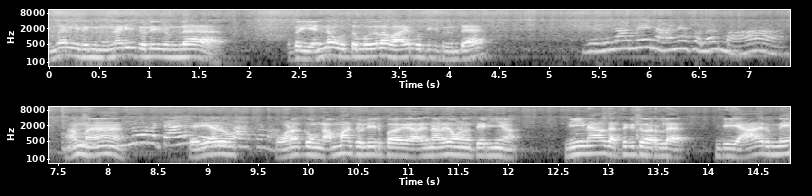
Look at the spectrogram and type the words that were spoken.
நீ இது முன்னாடியே சொல்லிருக்கணும்ல அப்புறம் எண்ணெய் ஊத்தும் போதெல்லாம் வாயை பொத்திக்கிட்டு இருந்த? எல்லாமே நானே சொல்லணுமா ஆமா. தெரியாது உனக்கு உங்க அம்மா சொல்லியிருப்பாங்க. அதனாலதான் உனக்கு தெரியும். நீனா கத்துக்கிட்டு வரல. இங்க யாருமே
